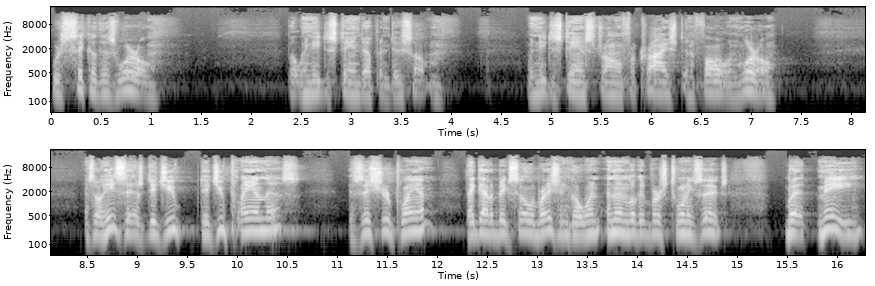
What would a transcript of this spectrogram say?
we're sick of this world, but we need to stand up and do something. We need to stand strong for Christ in a fallen world. And so he says, Did you, did you plan this? Is this your plan? They got a big celebration going. And then look at verse 26. But me,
